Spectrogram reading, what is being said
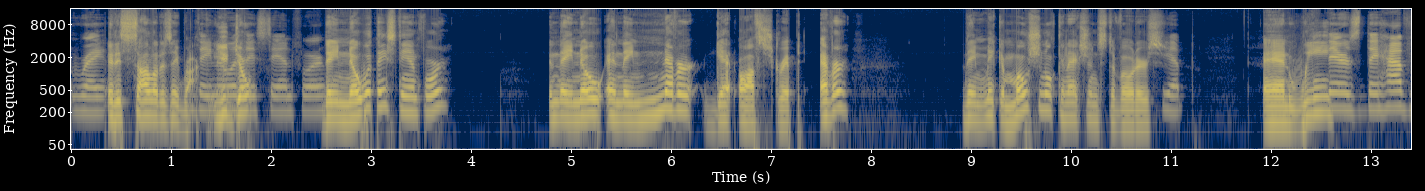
right. It is solid as a rock. They know you what don't. they stand for. They know what they stand for, and they know, and they never get off script ever. They make emotional connections to voters, yep. and we There's they have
